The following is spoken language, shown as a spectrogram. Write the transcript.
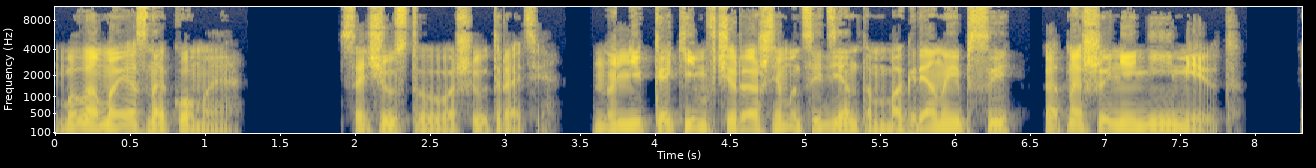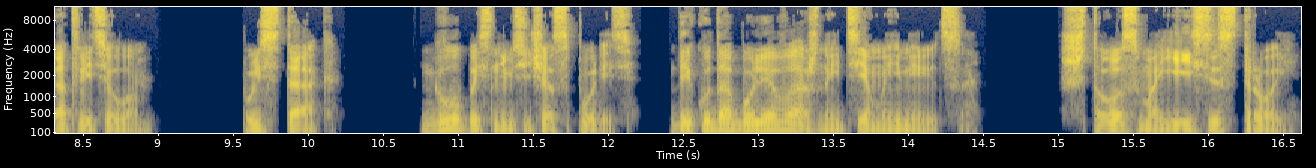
была моя знакомая? Сочувствую вашей утрате. Но ни к каким вчерашним инцидентам багряные псы отношения не имеют, ответил он. Пусть так. Глупо с ним сейчас спорить. Да и куда более важные темы имеются. Что с моей сестрой?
